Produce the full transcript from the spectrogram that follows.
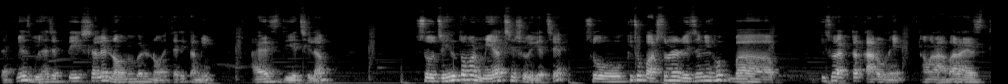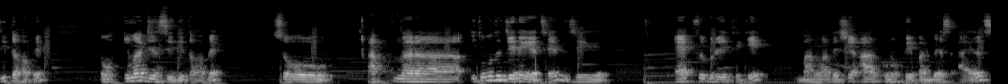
দ্যাট মিনস দুই হাজার তেইশ সালের নভেম্বরের নয় তারিখ আমি আইএলস দিয়েছিলাম। সো যেহেতু আমার মেয়াদ শেষ হয়ে গেছে সো কিছু পার্সোনাল রিজনই হোক বা কিছু একটা কারণে আমার আবার আইএলস দিতে হবে এবং ইমার্জেন্সি দিতে হবে। সো আপনারা ইতিমধ্যে জেনে গেছেন যে এক ফেব্রুয়ারি থেকে বাংলাদেশে আর কোনো পেপার বেস আইএলস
